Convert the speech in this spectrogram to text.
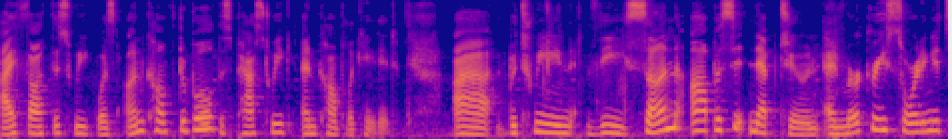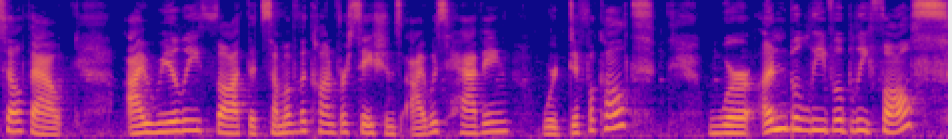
I thought this week was uncomfortable, this past week, and complicated. Uh, between the Sun opposite Neptune and Mercury sorting itself out, I really thought that some of the conversations I was having were difficult, were unbelievably false.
